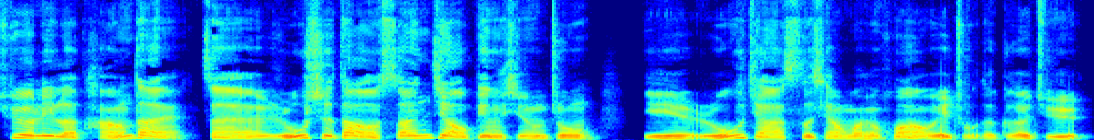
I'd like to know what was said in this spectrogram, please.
确立了唐代在儒释道三教并行中以儒家思想文化为主的格局。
